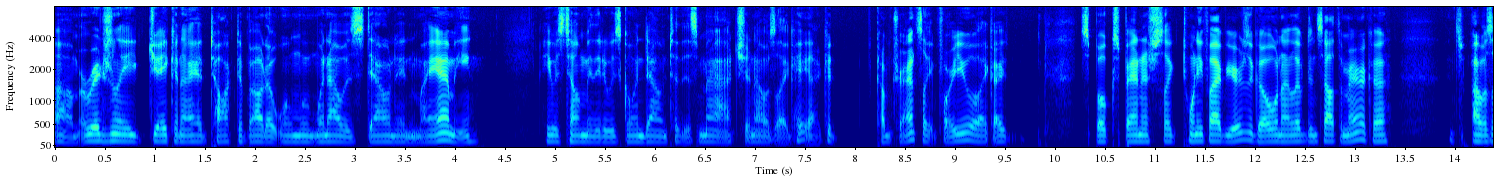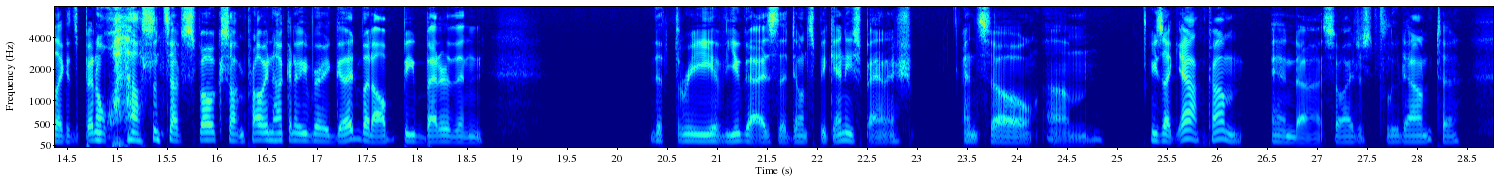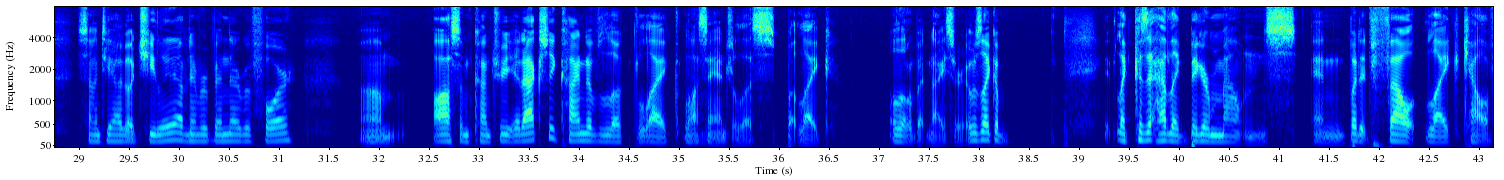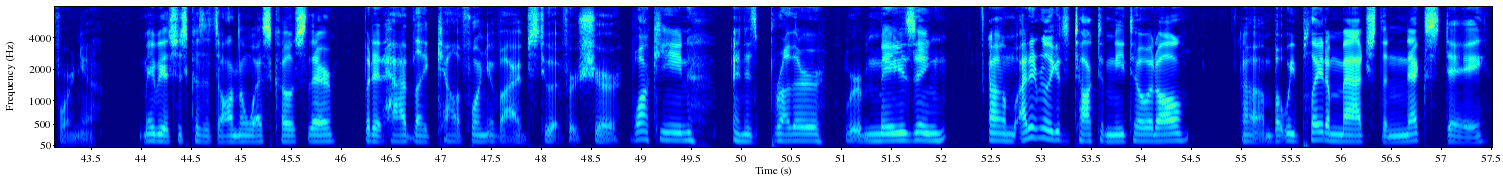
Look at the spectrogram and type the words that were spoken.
Um, originally, Jake and I had talked about it when when I was down in Miami. He was telling me that he was going down to this match, and I was like, "Hey, I could come translate for you." Like I spoke Spanish like 25 years ago when I lived in South America. It's, I was like, "It's been a while since I've spoke, so I'm probably not going to be very good, but I'll be better than the three of you guys that don't speak any Spanish." And so um, he's like, "Yeah, come." And uh, so I just flew down to Santiago, Chile. I've never been there before. Um, awesome country. It actually kind of looked like Los Angeles, but like a little bit nicer. It was like a like cuz it had like bigger mountains and but it felt like California. Maybe it's just cuz it's on the west coast there, but it had like California vibes to it for sure. Joaquin and his brother were amazing. Um, I didn't really get to talk to Mito at all, um, but we played a match the next day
